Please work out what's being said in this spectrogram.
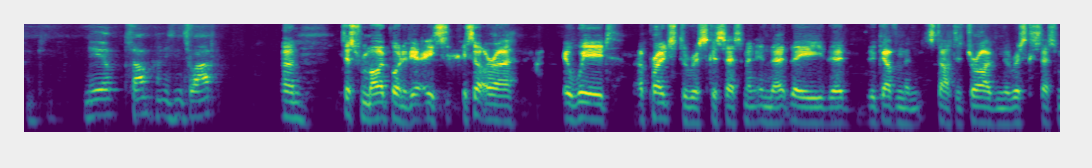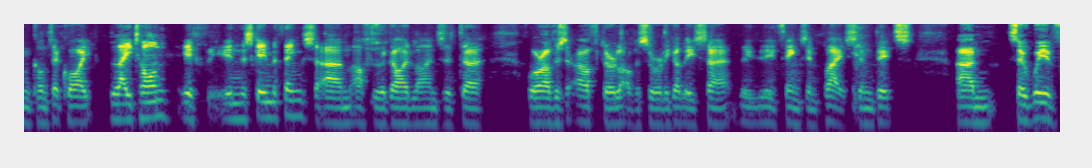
Thank you, Neil. Tom, anything to add? Um, just from my point of view, it's, it's sort of a, a, weird approach to risk assessment in that the, the the government started driving the risk assessment concept quite late on, if in the scheme of things, um, after the guidelines had, or after a lot of us already got these, uh, these things in place, and it's um, so we've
